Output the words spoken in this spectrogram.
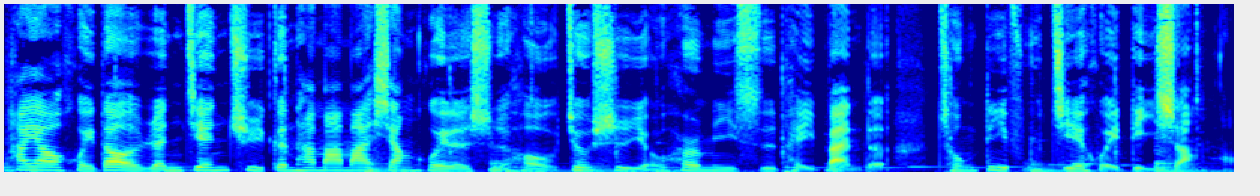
他要回到人间去跟他妈妈相会的时候，就是由赫密斯陪伴的，从地府接回地上哈。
